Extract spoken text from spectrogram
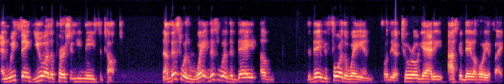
and we think you are the person he needs to talk to. Now, this was way. This was the day of the day before the weigh-in for the Arturo Gatti Oscar De La Hoya fight.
